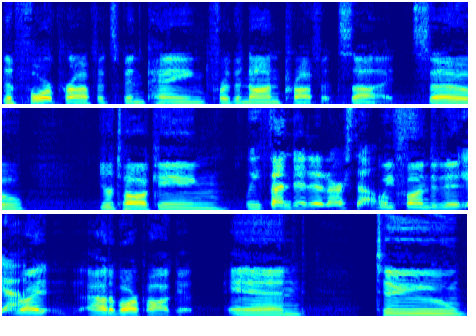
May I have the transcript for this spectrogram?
the for-profit's been paying for the nonprofit side. So you're talking. We funded it ourselves. We funded it yeah. right out of our pocket, and to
